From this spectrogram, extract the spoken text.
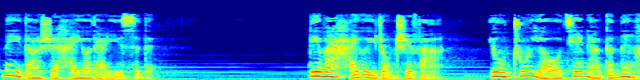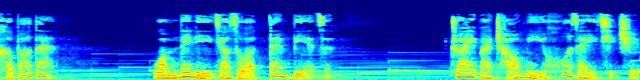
那倒是还有点意思的。另外还有一种吃法，用猪油煎两个嫩荷包蛋，我们那里叫做蛋瘪子，抓一把炒米和在一起吃。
